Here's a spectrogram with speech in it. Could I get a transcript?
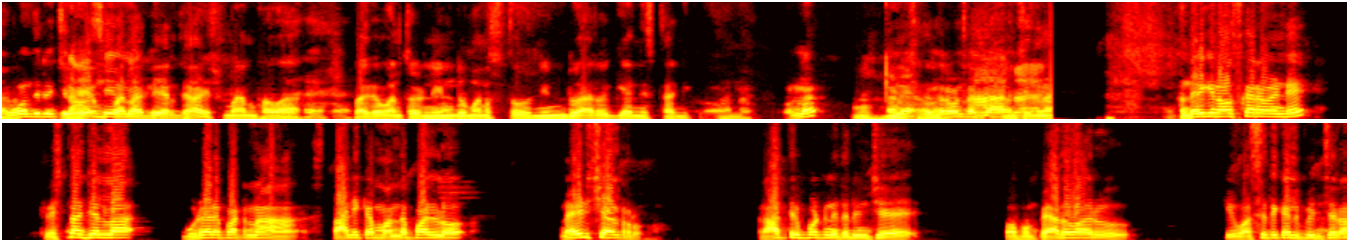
భగవంతుడు ఇచ్చిన ఏం పర్లా నాకు. దీర్ఘాయుష్మాన్ భవ. భగవంతుడు నిండు మనసుతో నిండు ఆరోగ్యాన్ని ఇస్తాను నీకు. ఉన్నా? అందరికీ నమస్కారం అండి. కృష్ణా జిల్లా గుడాడ పట్టణ స్థానిక మందపాడులో నైట్ షెల్టర్. రాత్రిపూట నిద్రించే పాపం పేదవారుకి వసతి కల్పించిన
